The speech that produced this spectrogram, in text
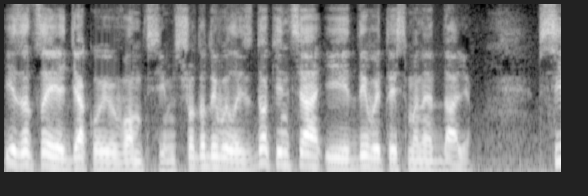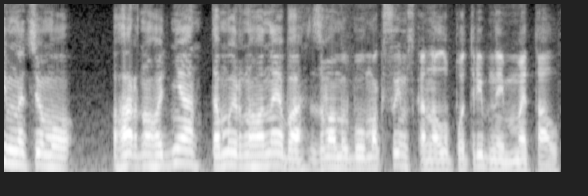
І за це я дякую вам всім, що додивились до кінця і дивитесь мене далі. Всім на цьому гарного дня та мирного неба. З вами був Максим з каналу Потрібний Метал.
